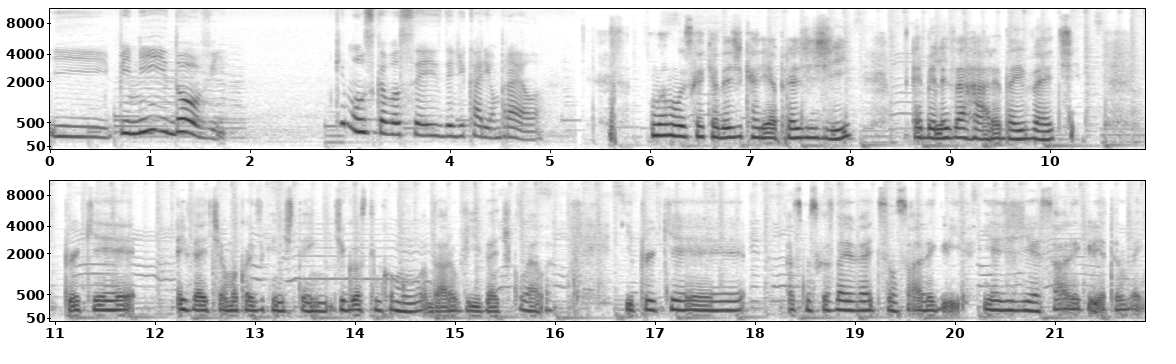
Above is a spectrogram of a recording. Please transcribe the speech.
E Pini e Dove, que música vocês dedicariam para ela? Uma música que eu dedicaria para Gigi é Beleza Rara da Ivete, porque Ivete é uma coisa que a gente tem de gosto em comum. Adoro ouvir Ivete com ela. E porque as músicas da Ivete são só alegria. E a Gigi é só alegria também.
